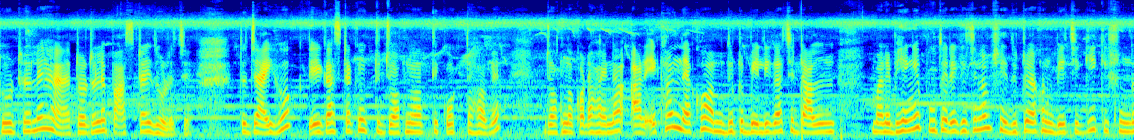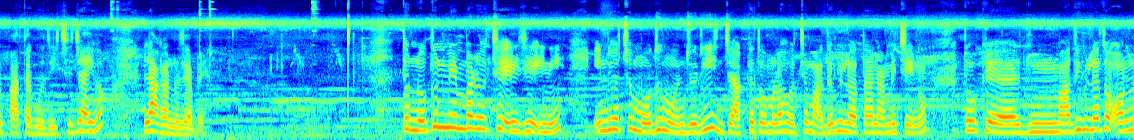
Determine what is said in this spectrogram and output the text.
টোটালে হ্যাঁ টোটালে পাঁচটাই ধরেছে। তো যাই হোক, এই গাছটাকে একটু যত্ন আত্মি করতে হবে। যত্ন করা হয় না। আর এখান দেখো, আমি দুটো বেলি গাছের ডাল মানে ভেঙে পুঁতে রেখেছিলাম, সেই দুটো এখন বেঁচে গিয়ে কি সুন্দর পাতা গজিয়েছে। যাই হোক, লাগানো যাবে। তো নতুন মেম্বার হচ্ছে এই যে ইনি। ইনি হচ্ছে মধু মঞ্জুরি, যাকে তোমরা হচ্ছে মাধবীলতা নামে চেনো। তো মাধবীলতা অন্য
